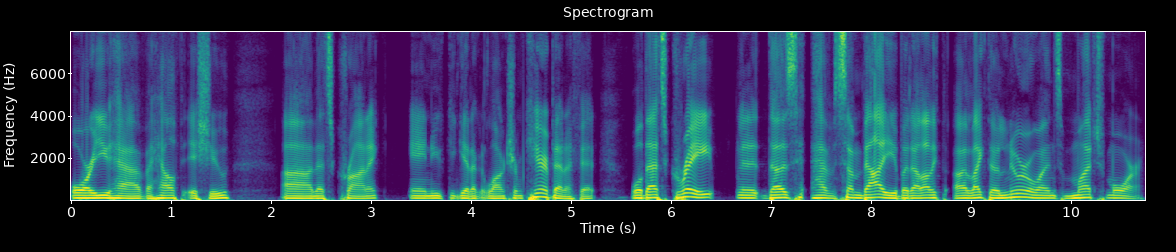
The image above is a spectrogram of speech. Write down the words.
or you have a health issue uh, that's chronic and you can get a long term care benefit. Well, that's great and it does have some value, but I like I like the newer ones much more,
